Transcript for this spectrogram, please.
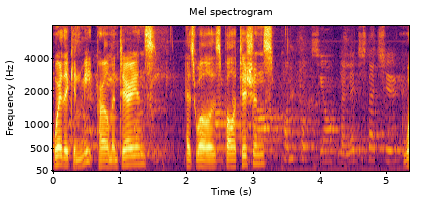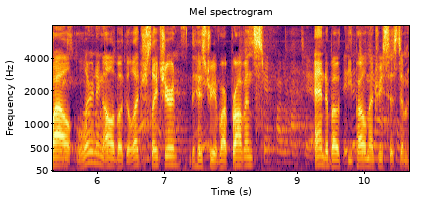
where they can meet parliamentarians as well as politicians while learning all about the legislature, the history of our province, and about the parliamentary system.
